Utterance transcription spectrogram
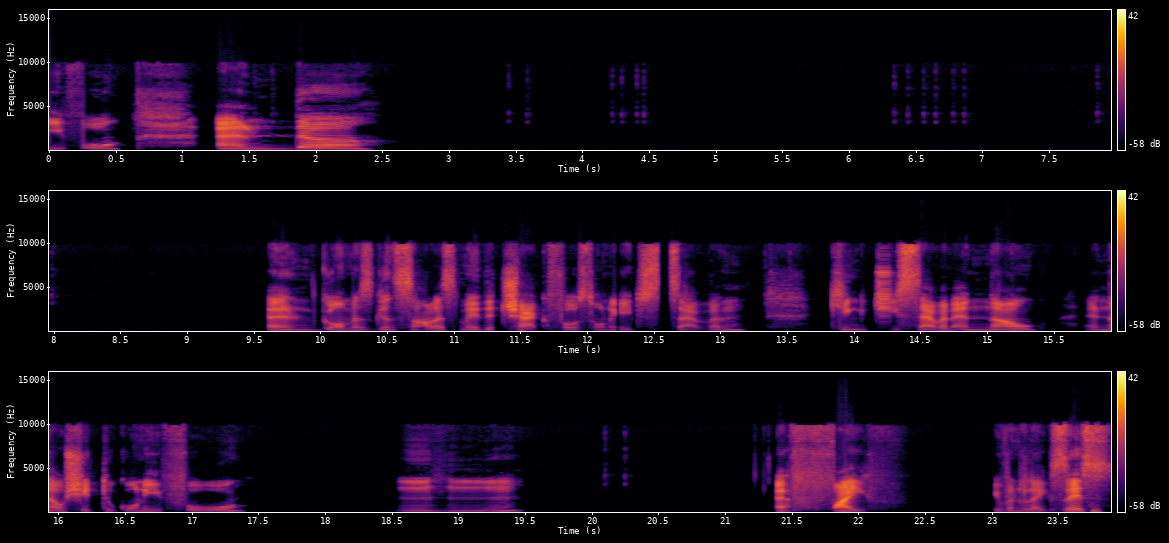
e4, and uh, and Gomez Gonzalez made a check first on h7, king g7, and now and now she took on e4. Mm-hmm f5 even like this.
